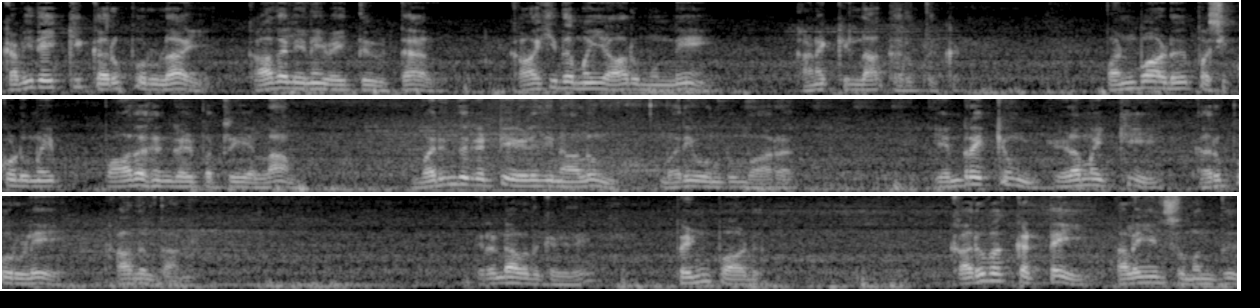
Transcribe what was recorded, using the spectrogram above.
கவிதைக்கு கருப்பொருளாய் காதலினை வைத்துவிட்டால் காகிதமை ஆறு முன்னே கணக்கில்லா கருத்துக்கள். பண்பாடு பசிக்கொடுமை பாதகங்கள் பற்றியெல்லாம் வரிந்து கட்டி எழுதினாலும் வரி ஒன்றும் வாராது என்றைக்கும் இளமைக்கு கருப்பொருளே காதல் தானே. இரண்டாவது கவிதை பெண் பாடு. கருவக்கட்டை தலையில் சுமந்து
